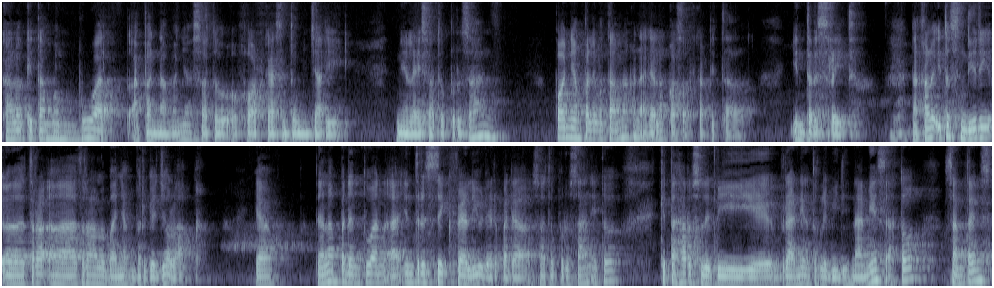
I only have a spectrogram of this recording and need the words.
kalau kita membuat apa namanya suatu forecast untuk mencari nilai suatu perusahaan, poin yang paling utama kan adalah cost of capital, interest rate. Yeah. Nah kalau itu sendiri uh, ter, uh, terlalu banyak bergejolak, ya dalam penentuan uh, intrinsic value daripada suatu perusahaan itu kita harus lebih berani untuk lebih dinamis atau sometimes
